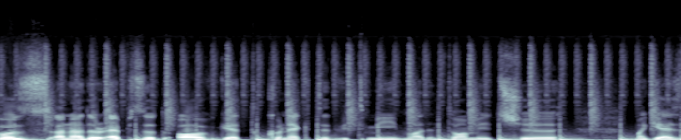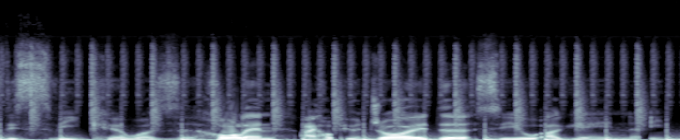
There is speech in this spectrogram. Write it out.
Was another episode of Get Connected with me, Mladen Tomic. Uh, my guest this week uh, was uh, Holen. I hope you enjoyed. see you again in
